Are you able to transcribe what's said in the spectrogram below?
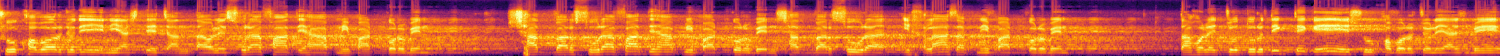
সুখবর যদি নিয়ে আসতে চান, তাহলে সুরা ফাতেহা আপনি পাঠ করবেন। সাতবার সুরা ফাতিহা আপনি পাঠ করবেন, সাতবার সুরা ইখলাস আপনি পাঠ করবেন। তাহলে চতুর্দিক থেকে সুখবর চলে আসবে।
